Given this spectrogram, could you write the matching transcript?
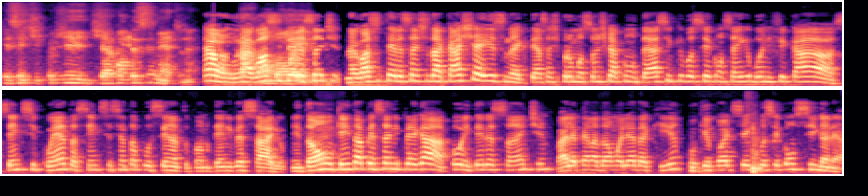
esse tipo de, de acontecimento, né? É, um Tá negócio interessante, negócio interessante da Caixa é isso, né? Que tem essas promoções que acontecem que você consegue bonificar 150, 160% quando tem aniversário. Então, quem tá pensando em pegar, pô, interessante, vale a pena dar uma olhada aqui, porque pode ser que você consiga, né?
